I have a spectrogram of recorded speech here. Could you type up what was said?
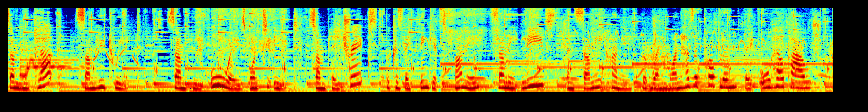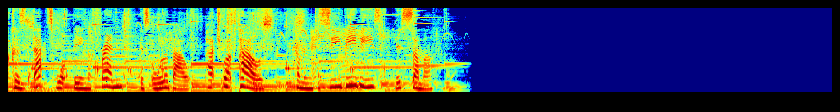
Some who cluck, some who tweet, some who always want to eat. Some play tricks because they think it's funny. Some eat leaves and some eat honey. But when one has a problem, they all help out because that's what being a friend is all about. Patchwork Pals, coming to CBeebies this summer.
